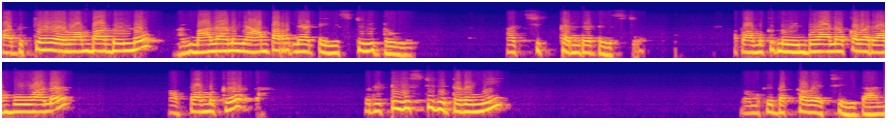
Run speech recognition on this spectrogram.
പതുക്കെ വേവാൻ പാടുള്ളൂ. എന്നാലാണ് ഞാൻ പറഞ്ഞ ടേസ്റ്റ് കിട്ടുള്ളൂ. ആ ചിക്കന്റെ ടേസ്റ്റ് അപ്പൊ നമുക്ക് നൊയമ്പ് കാലമൊക്കെ വരാൻ പോവാണ്. അപ്പൊ നമുക്ക് ഒരു ടേസ്റ്റ് കിട്ടണമെങ്കിൽ നമുക്ക് ഇതൊക്കെ ചെയ്താല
